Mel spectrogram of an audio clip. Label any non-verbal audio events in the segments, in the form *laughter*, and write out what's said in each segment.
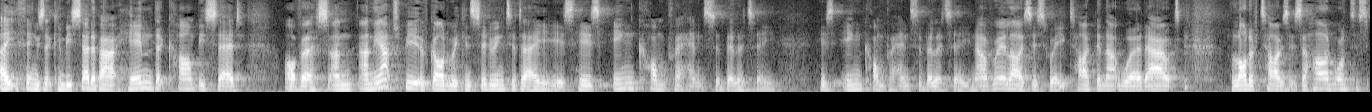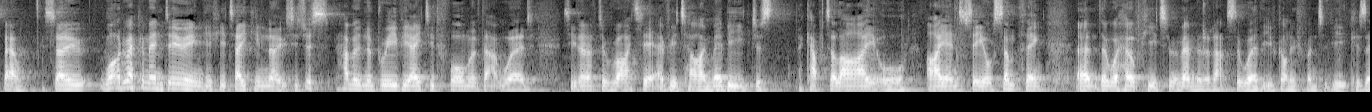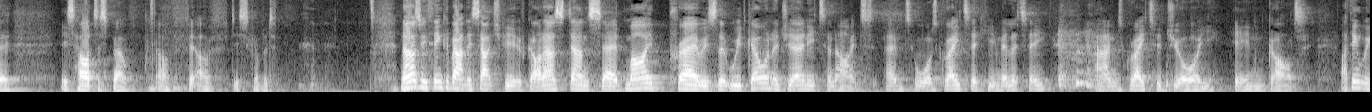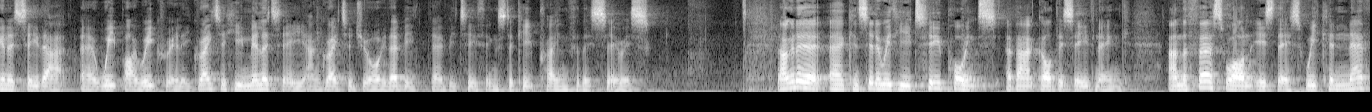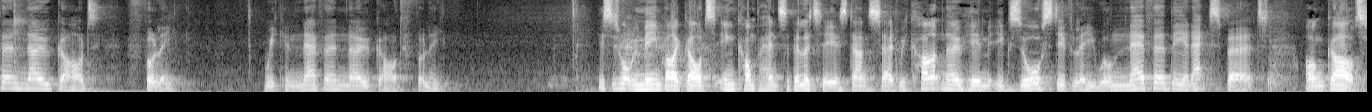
Eight things that can be said about him that can't be said of us. And, and the attribute of God we're considering today is his incomprehensibility. His incomprehensibility. Now, I've realised this week, typing that word out a lot of times, it's a hard one to spell. So, what I'd recommend doing if you're taking notes is just have an abbreviated form of that word so you don't have to write it every time. Maybe just a capital I or INC or something um, that will help you to remember that that's the word that you've got in front of you because it's hard to spell, I've, I've discovered. Now, as we think about this attribute of God, as Dan said, my prayer is that we'd go on a journey tonight um, towards greater humility and greater joy in God. I think we're going to see that uh, week by week, really. Greater humility and greater joy. There'd be, there'd be two things to keep praying for this series. Now, I'm going to uh, consider with you two points about God this evening. And the first one is this we can never know God fully we can never know God fully. This is what we mean by God's incomprehensibility, as Dan said. We can't know Him exhaustively. We'll never be an expert on God.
